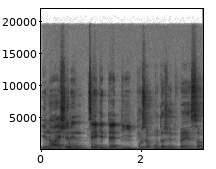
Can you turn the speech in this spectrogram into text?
you know, I shouldn't take it that deep. Por exemplo, muita gente pensa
